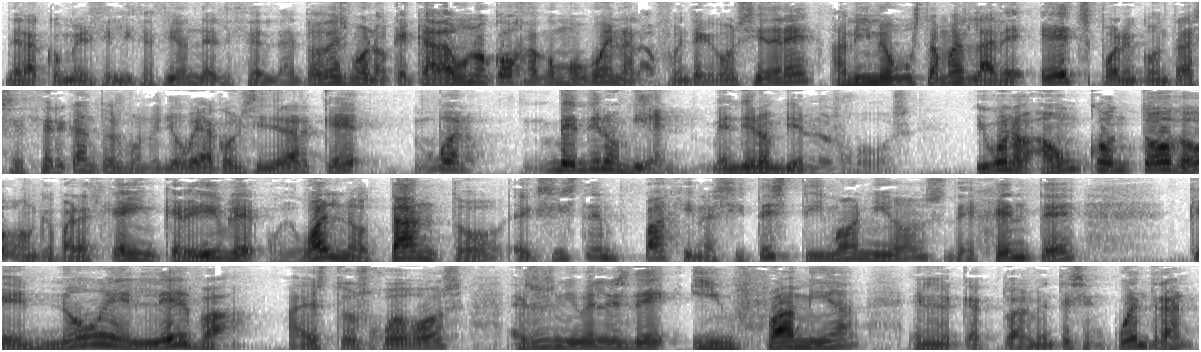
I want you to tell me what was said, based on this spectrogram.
de la comercialización del Zelda. Entonces, bueno, que cada uno coja como buena la fuente que considere. A mí me gusta más la de Edge por encontrarse cerca, entonces, bueno, yo voy a considerar que, bueno, vendieron bien, vendieron bien los juegos. Y bueno, aún con todo, aunque parezca increíble, o igual no tanto, existen páginas y testimonios de gente que no eleva a estos juegos a esos niveles de infamia en el que actualmente se encuentran.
